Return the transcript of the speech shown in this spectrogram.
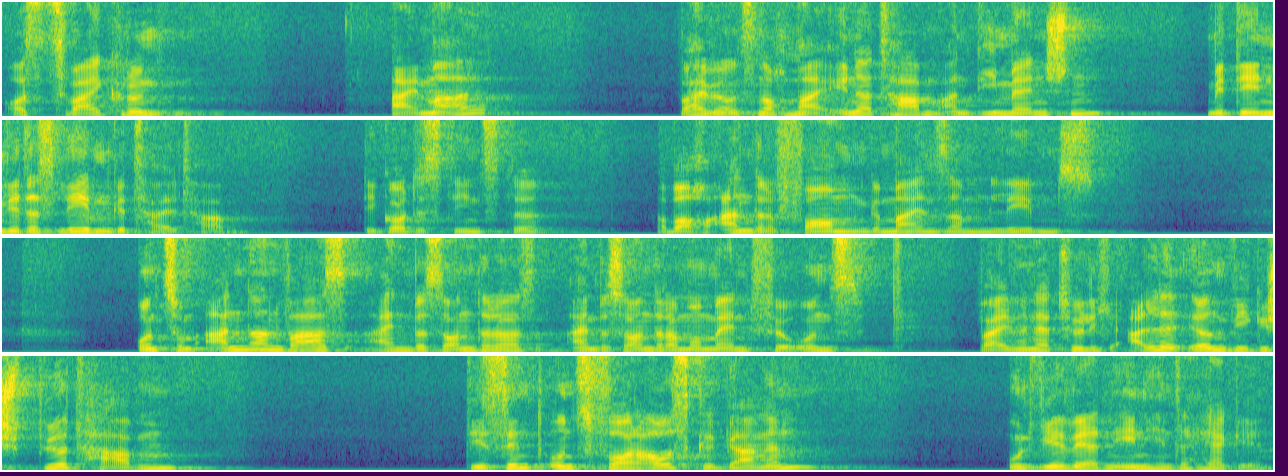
aus zwei Gründen. Einmal, weil wir uns nochmal erinnert haben an die Menschen, mit denen wir das Leben geteilt haben. Die Gottesdienste, aber auch andere Formen gemeinsamen Lebens. Und zum anderen war es ein besonderer, ein besonderer Moment für uns, weil wir natürlich alle irgendwie gespürt haben, die sind uns vorausgegangen und wir werden ihnen hinterhergehen.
